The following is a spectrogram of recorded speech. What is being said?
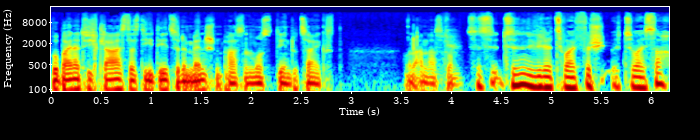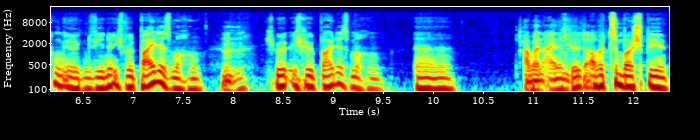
Wobei natürlich klar ist, dass die Idee zu dem Menschen passen muss, den du zeigst. Und andersrum. Das, sind wieder zwei, zwei Sachen irgendwie. Ne? Ich will beides machen. Ich, will, ich will beides machen. Äh, Aber in einem Bild auch. aber zum Beispiel,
